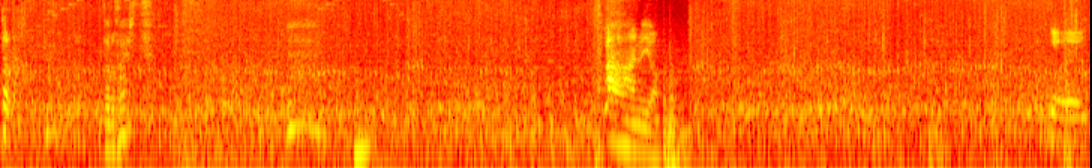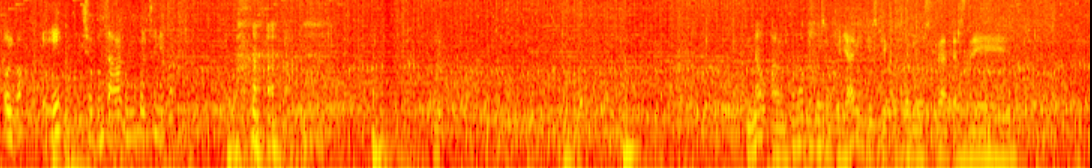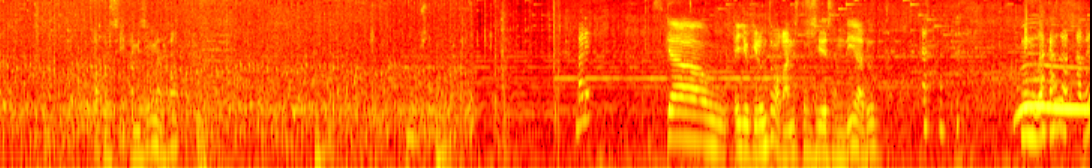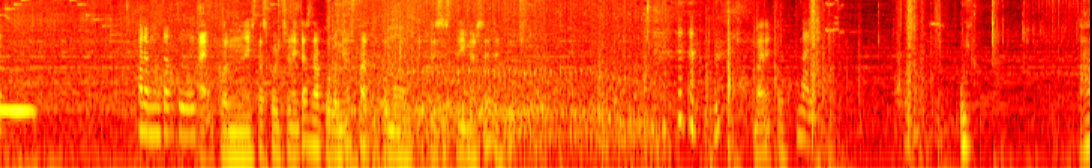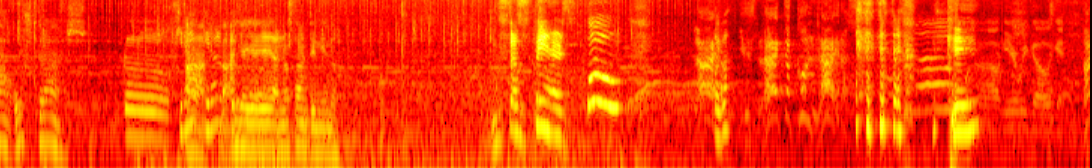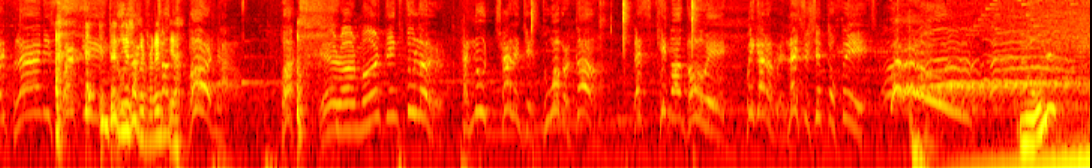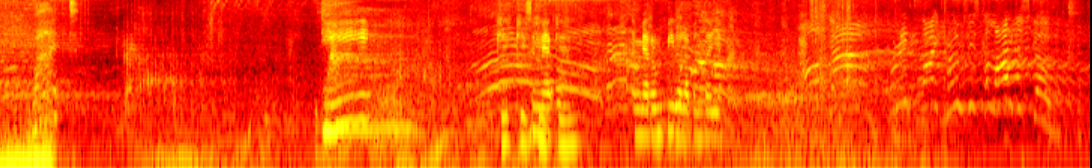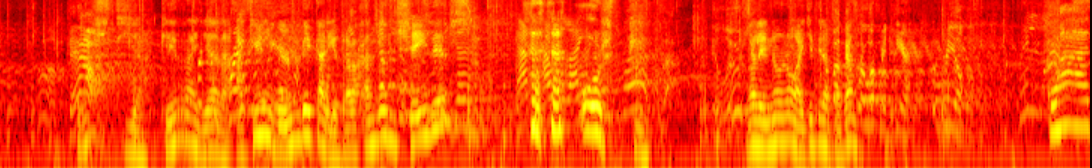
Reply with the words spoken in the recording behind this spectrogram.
Torgas. Torghast. Ah, no he llegado. Yay. Oiga, ¿eh? ¿Eso contaba como colchoneta? No, a lo mejor no te puedes apoyar y tienes que coger los cráteres de... Ah, pues sí, a mí sí que me ha dejado. No lo sé. Vale. ¡Go! Eh, yo quiero un tobogán estos así de sandía, tú. Menuda casa, ¿sabes? Para montar todo eso. Eh, con estas colchonetas da por lo menos para como tres streamers, ¿eh? De Twitch. Vale. oh. Vale. Uy. Ah, ostras. Go- Gira, Ah, gira va- ya, ya, ya, ya, no estaba entendiendo. ¡Estas spinners! ¡Woo! Ahí va. ¿Qué? Entendí esa referencia. But there are more things to learn and new challenges to overcome. Let's keep on going. We got a relationship to fix. ¿Lol? What? ¿Qué? ¿Qué, qué, Se qué, me ha- qué? Se me ha rompido la pantalla. Calm down. We're inside Rose's kaleidoscope. Down. Hostia, qué rayada. Aquí hubo un becario trabajando en shaders. Hostia. Vale, no, no, hay que tirar para acá. What?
